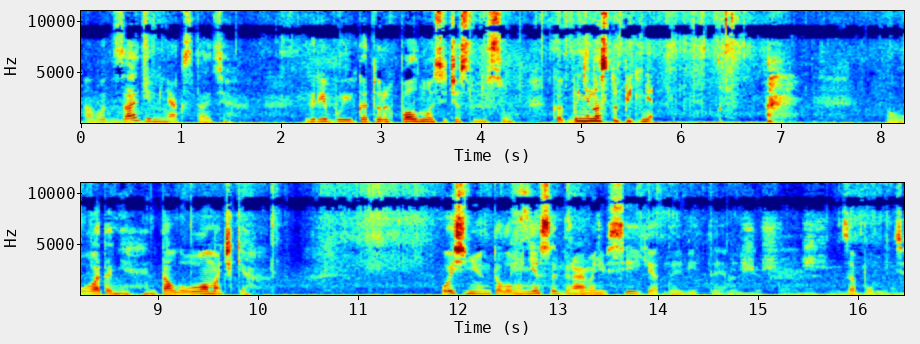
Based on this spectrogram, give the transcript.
А вот сзади меня, кстати, грибы, которых полно сейчас в лесу. Как бы не наступить мне. Вот они, энтоломочки. Осенью энтоломы не собираем, они все ядовитые. Запомните.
